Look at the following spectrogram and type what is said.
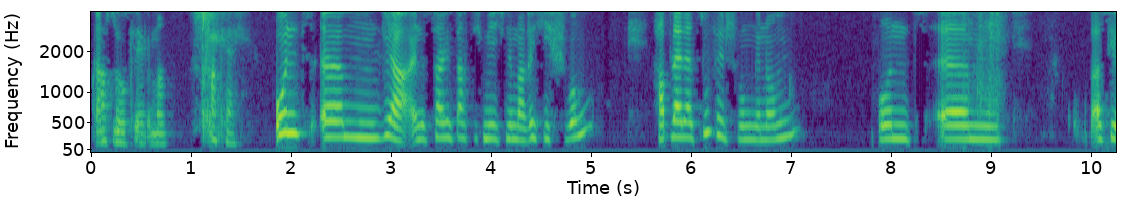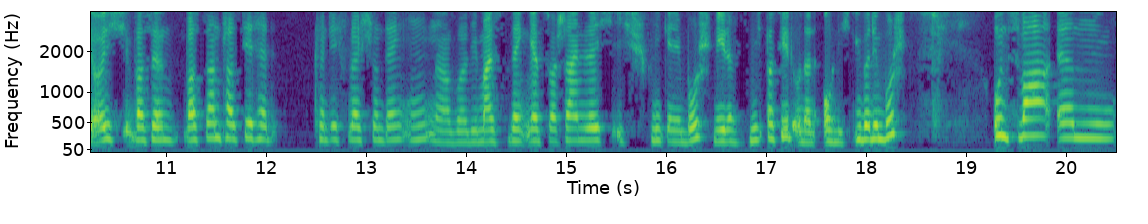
ganz ach so, lustig okay. immer. Okay. Und ähm, ja, eines Tages dachte ich mir, ich nehme mal richtig Schwung. Hab leider zu viel Schwung genommen. Und ähm, was ihr euch, was, ihr- was dann passiert hätte, könnt ihr vielleicht schon denken. Na, weil die meisten denken jetzt wahrscheinlich, ich fliege in den Busch. Nee, das ist nicht passiert oder auch nicht über den Busch. Und zwar, ähm,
